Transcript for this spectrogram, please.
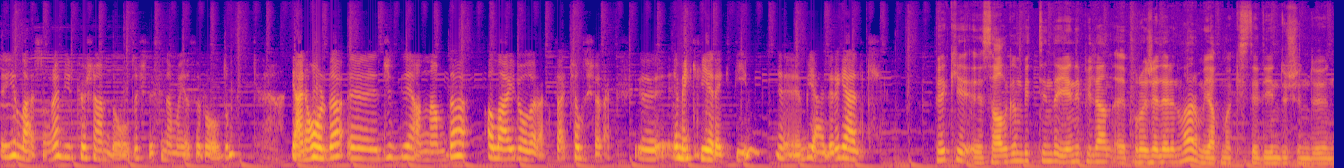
e, yıllar sonra bir köşem de oldu. İşte sinema yazarı oldum. Yani orada e, ciddi anlamda alaylı olarak da çalışarak, e, emekleyerek diyeyim e, bir yerlere geldik. Peki e, salgın bittiğinde yeni plan e, projelerin var mı yapmak istediğin, düşündüğün?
